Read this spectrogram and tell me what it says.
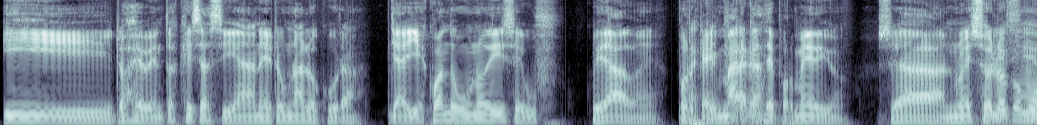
y los eventos que se hacían era una locura. Y ahí es cuando uno dice, uff, cuidado, eh, porque hay marcas de por medio. O sea, no es solo como...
